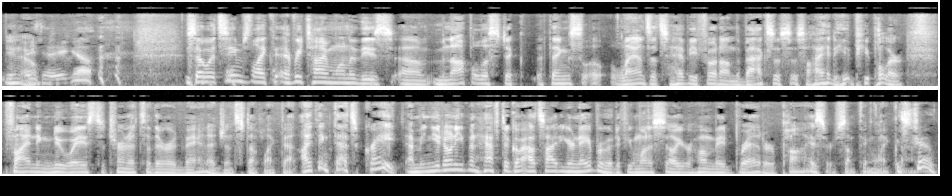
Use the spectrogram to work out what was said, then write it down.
you know. There you go. so it seems like every time one of these um, monopolistic things lands its heavy foot on the backs of society, people are finding new ways to turn it to their advantage and stuff like that. I think that's great. I mean, you don't even have to go outside of your neighborhood if you want to sell your homemade bread or pies or something like that. It's true.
